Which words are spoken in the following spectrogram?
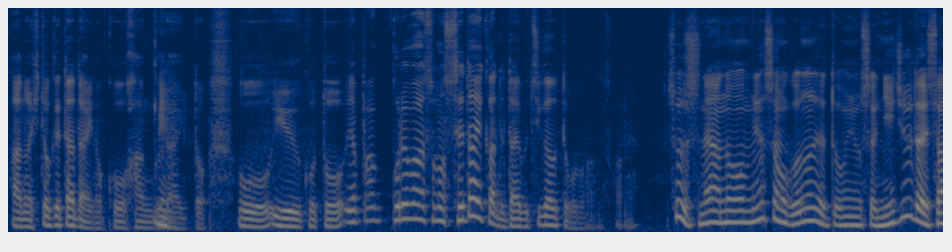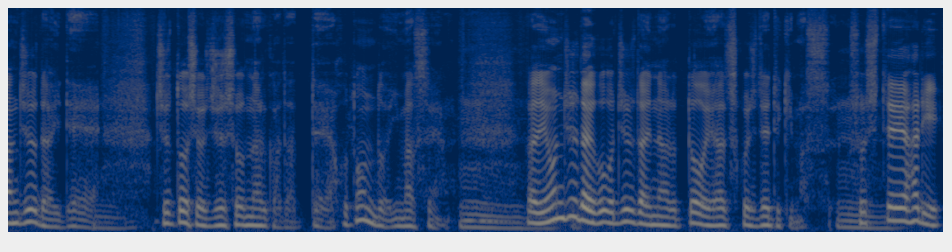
あ、あの一桁台の後半ぐらいということ、やっぱこれはその世代間でだいぶ違うってことなんですかね？そうですね。あの皆さんもご存知だと思いますが20代30代で中等症重症になる方ってほとんどいません。だから40代50代になるとやはり少し出てきます、うん。そしてやはり、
